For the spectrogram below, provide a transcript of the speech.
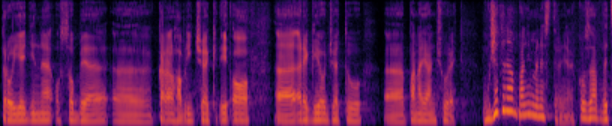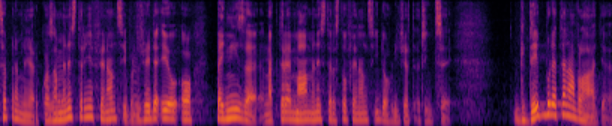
trojjediné osobě eh, Karel Havlíček i o eh, regiojetu pana Jančury. Můžete nám, paní ministrně, jako za vicepremiérku a za ministrně financí, protože jde i o, o peníze, na které má ministerstvo financí dohlížet, říci, kdy budete na vládě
